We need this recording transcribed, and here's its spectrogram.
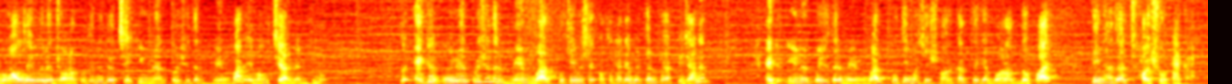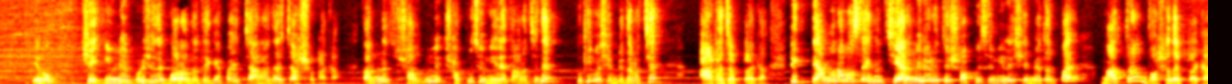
লোয়ার লেভেলের জনপ্রতিনিধি হচ্ছে ইউনিয়ন পরিষদের মেম্বার এবং চেয়ারম্যানগুলো। তো একজন ইউনিয়ন পরিষদের মেম্বার প্রতি মাসে কত টাকা বেতন পায় আপনি জানেন? একজন ইউনিয়ন পরিষদের মেম্বার প্রতি মাসে সরকার থেকে বরাদ্দ পায় ৩,৬০০ টাকা এবং সে ইউনিয়ন পরিষদের বরাদ্দ থেকে পায় ৪,৪০০ টাকা। তার মানে সব সবকিছু মিলে তার হচ্ছে যে প্রতি মাসে বেতন হচ্ছে ৮,০০০ টাকা। ঠিক তেমন অবস্থা একজন চেয়ারম্যানের হচ্ছে সবকিছু মিলে সে বেতন পায় মাত্র ১০,০০০ টাকা।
